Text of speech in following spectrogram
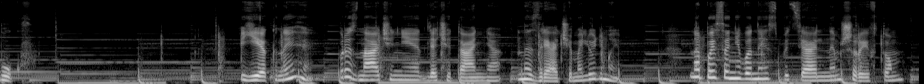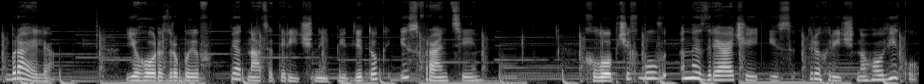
букв. Є книги, призначені для читання незрячими людьми. Написані вони спеціальним шрифтом Брайля. Його розробив 15-річний підліток із Франції. Хлопчик був незрячий із трьохрічного віку.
